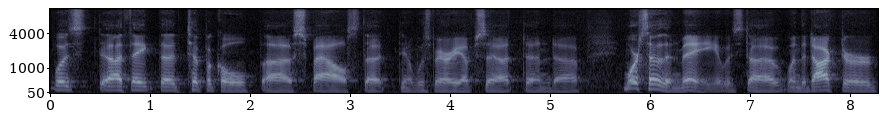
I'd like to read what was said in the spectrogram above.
was, uh, I think, the typical uh, spouse that you know, was very upset and uh, more so than me. It was uh, when the doctor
